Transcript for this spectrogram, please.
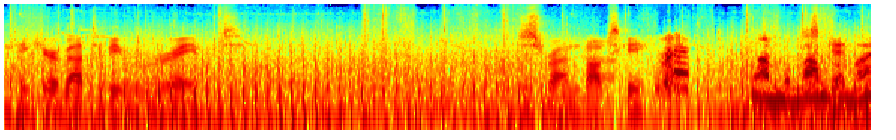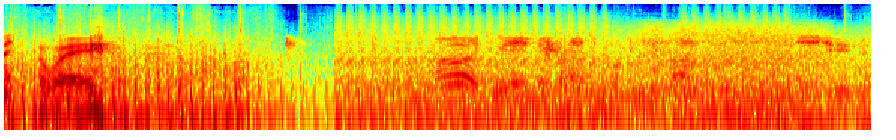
I think you're about to be raped. Just run, Bobsky. Mumble, Just mumble, get mate. away. Oh, we ain't transport run. Stupid.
